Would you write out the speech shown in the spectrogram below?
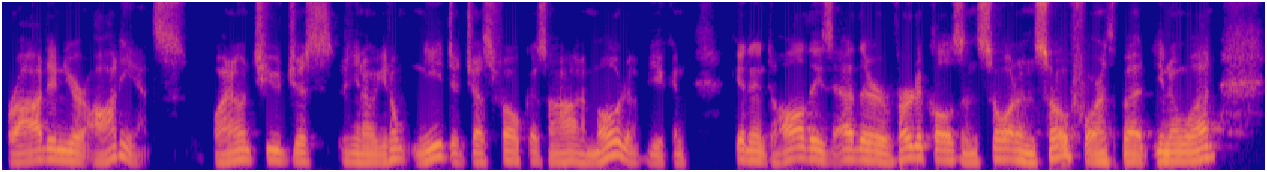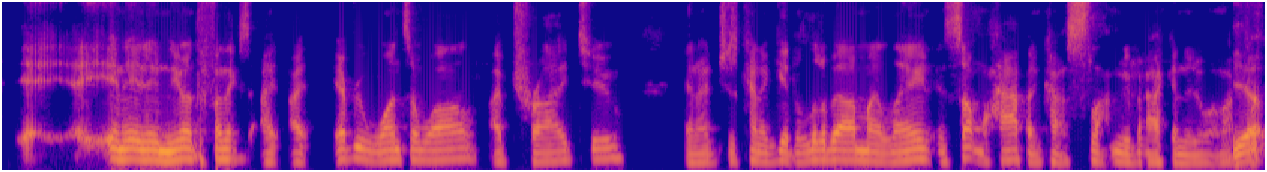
broaden your audience? Why don't you just, you know, you don't need to just focus on automotive. You can get into all these other verticals and so on and so forth. But you know what? Eh, and, and, and you know the fun thing is I, I every once in a while I've tried to and I just kind of get a little bit out of my lane and something will happen kind of slap me back into it. Like, Yep.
